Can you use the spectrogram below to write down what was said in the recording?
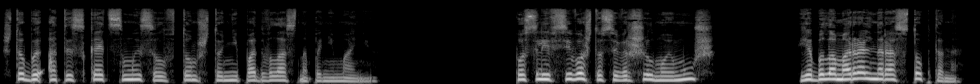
Чтобы отыскать смысл в том, что не подвластно пониманию. После всего, что совершил мой муж, я была морально растоптана.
